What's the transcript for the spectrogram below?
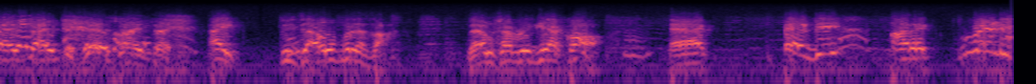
right right right right এই তুই যা উপরে যা ম্যাম সাহেব গিয়া ক এক রেডি? আরেক রেডি।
